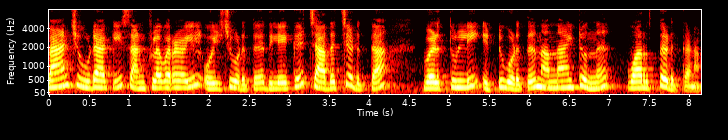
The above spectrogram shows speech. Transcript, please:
പാൻ ചൂടാക്കി സൺഫ്ലവർ ഓയിൽ ഒഴിച്ചു കൊടുത്ത് ഇതിലേക്ക് ചതച്ചെടുത്ത വെളുത്തുള്ളി ഇട്ടുകൊടുത്ത് നന്നായിട്ടൊന്ന് വറുത്തെടുക്കണം.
